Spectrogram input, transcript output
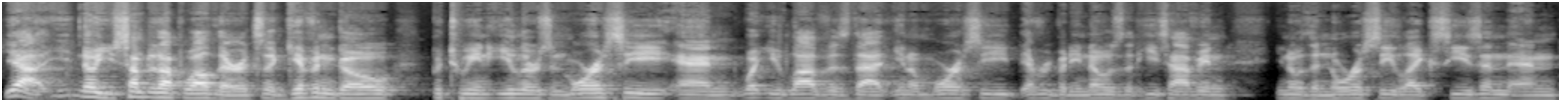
Yeah, no, you summed it up well there. It's a give and go between Ehlers and Morrissey. And what you love is that, you know, Morrissey, everybody knows that he's having, you know, the Norrisy like season. And,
